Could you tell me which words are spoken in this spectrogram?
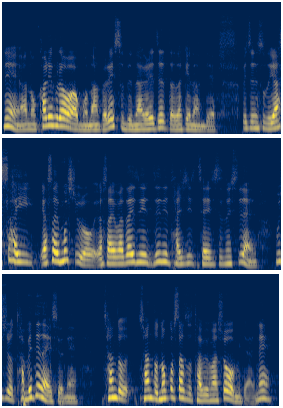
ね、あの、カリフラワーもなんかレッスンで投げれてただけなんで、別にその野菜、野菜むしろ、野菜は全然、全然大切にしてない。むしろ食べてないですよね。ちゃんと、ちゃんと残さず食べましょうみたいなね。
